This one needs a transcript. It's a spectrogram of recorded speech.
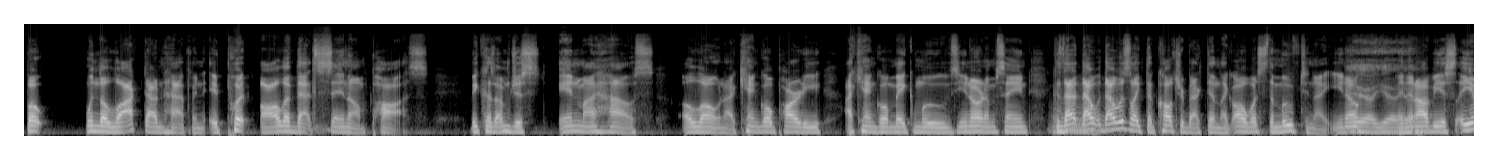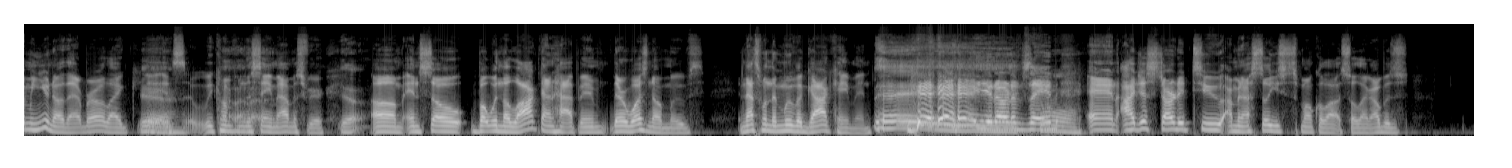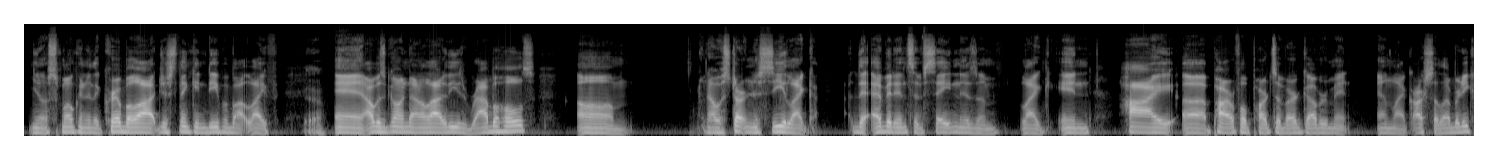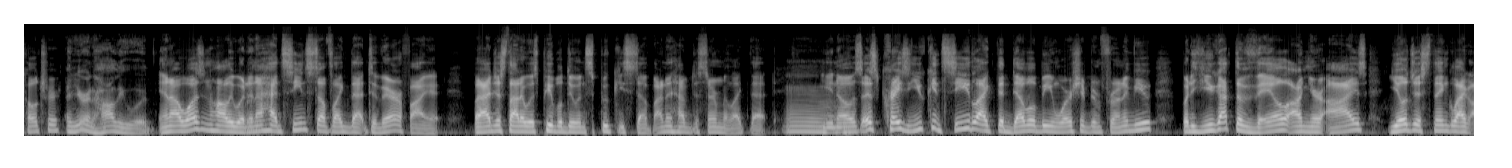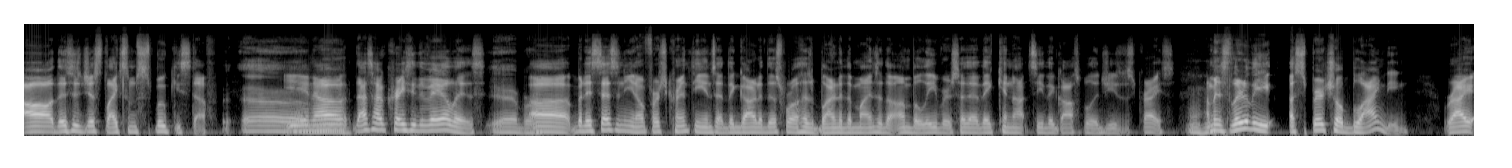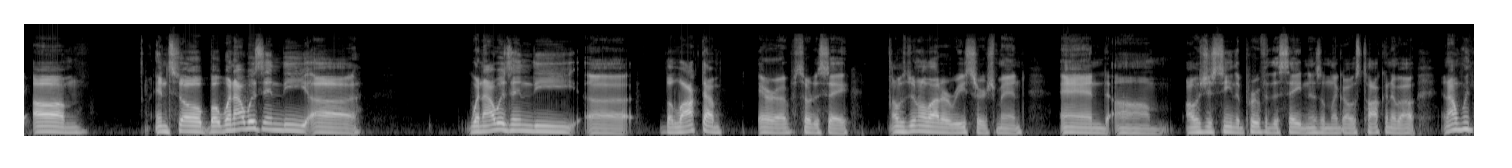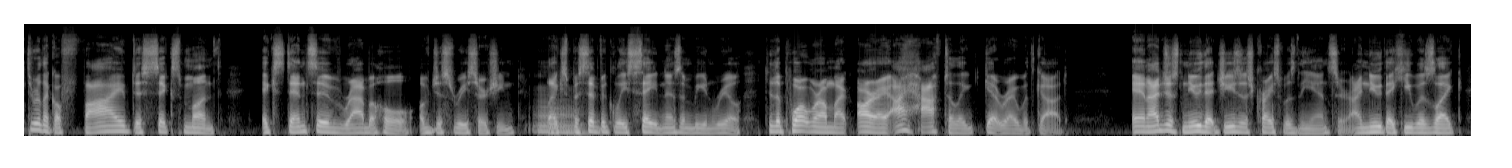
but when the lockdown happened, it put all of that sin on pause because I'm just in my house alone. I can't go party, I can't go make moves, you know what I'm saying? Cuz that, that that was like the culture back then like, "Oh, what's the move tonight?" you know? Mm. Yeah, yeah, and yeah. then obviously, I mean, you know that, bro. Like, Yeah. it's we come from the Uh, same atmosphere. yeah. Um, and so, but when the lockdown happened, there was no moves, and that's when the move of God came in. you know what I'm saying? And I just started to. I mean, I still used to smoke a lot, so like I was, you know, smoking in the crib a lot, just thinking deep about life. Yeah. And I was going down a lot of these rabbit holes, um, and I was starting to see like the evidence of Satanism, like in high, uh, powerful parts of our government and like our celebrity culture And you're in Hollywood. and I was in Hollywood, and I had seen stuff like that to verify it. But I just thought it was people doing spooky stuff. I didn't have discernment like that. You Mm. know, it's, it's crazy. You could see like the devil being worshipped in front of you, but if you got the veil on your eyes, you'll just think like, "Oh, this is just like some spooky stuff." Uh, you know, man. that's how crazy the veil is. Yeah, bro. Uh, but it says in you know First Corinthians that the God of this world has blinded the minds of the unbelievers so that they cannot see the gospel of Jesus Christ. I Mhm. mean, it's literally a spiritual blinding, right? Um, and so, but when I was in the uh, when I was in the uh, the lockdown era, so to say, I was doing a lot of research, man, and um, I was just seeing the proof of the Satanism, like I was talking about, and I went through like a five to six month extensive rabbit hole of just researching like Mm. specifically satanism being real to the point where i'm like all right i have to like get right with god. And i just knew that jesus christ was the answer. I knew that he was like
